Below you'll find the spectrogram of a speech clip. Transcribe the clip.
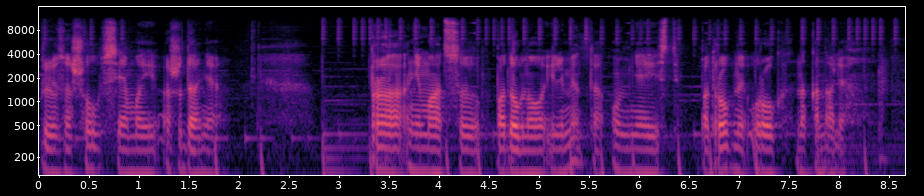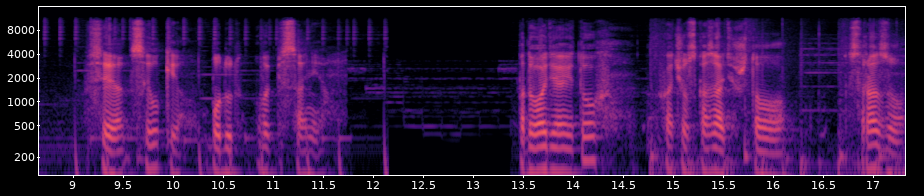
превзошел все мои ожидания. Про анимацию подобного элемента у меня есть подробный урок на канале. Все ссылки будут в описании. Подводя итог, хочу сказать, что сразу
